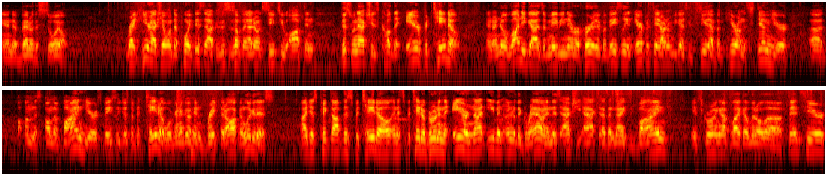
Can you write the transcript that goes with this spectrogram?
and uh, better the soil. Right here, actually, I want to point this out because this is something I don't see too often. This one actually is called the air potato. And I know a lot of you guys have maybe never heard of it, but basically an air potato, I don't know if you guys can see that, but here on the stem here, uh, on, this, on the vine here, it's basically just a potato. We're to go ahead and break that off. And look at this. I just picked off this potato, and it's potato grown in the air, not even under the ground. And this actually acts as a nice vine it's growing up like a little uh, fence here,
